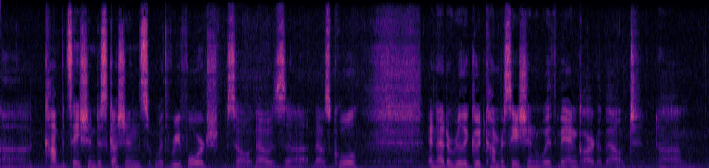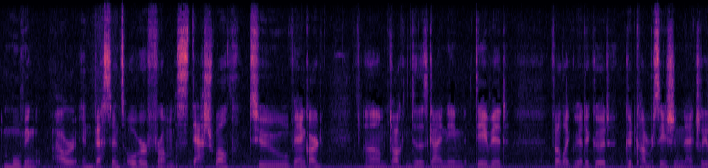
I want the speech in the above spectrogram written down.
uh, compensation discussions with Reforge. So that was that was cool and had a really good conversation with Vanguard about um, moving our investments over from Stash Wealth to Vanguard. Um, talking to this guy named David, felt like we had a good good conversation and actually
